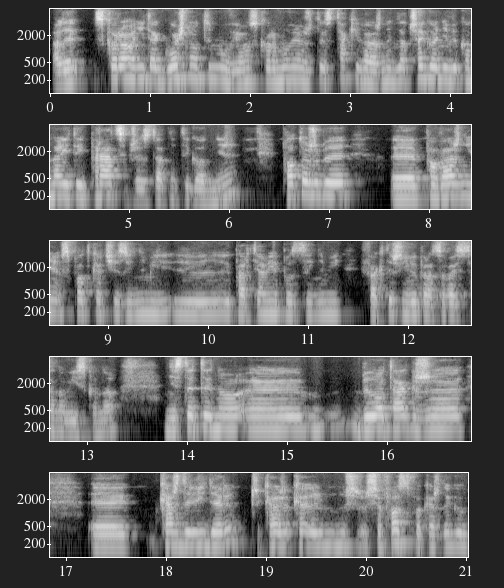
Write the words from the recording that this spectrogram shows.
ale skoro oni tak głośno o tym mówią, skoro mówią, że to jest takie ważne, dlaczego nie wykonali tej pracy przez ostatnie tygodnie, po to, żeby poważnie spotkać się z innymi partiami opozycyjnymi, faktycznie wypracować stanowisko. No, niestety no, e, było tak, że e, każdy lider, czy szefostwo każdego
